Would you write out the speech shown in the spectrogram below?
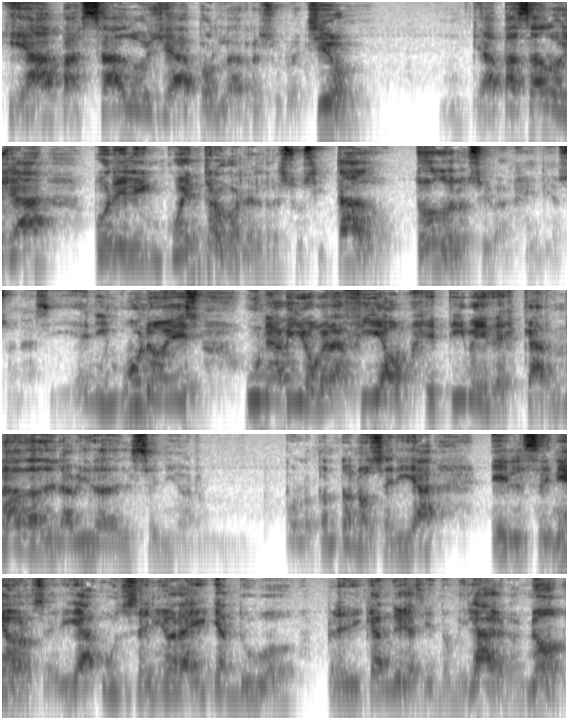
que ha pasado ya por la resurrección que ha pasado ya por el encuentro con el resucitado. Todos los evangelios son así. ¿eh? Ninguno es una biografía objetiva y descarnada de la vida del Señor. Por lo tanto, no sería el Señor, sería un Señor ahí que anduvo predicando y haciendo milagros. No,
